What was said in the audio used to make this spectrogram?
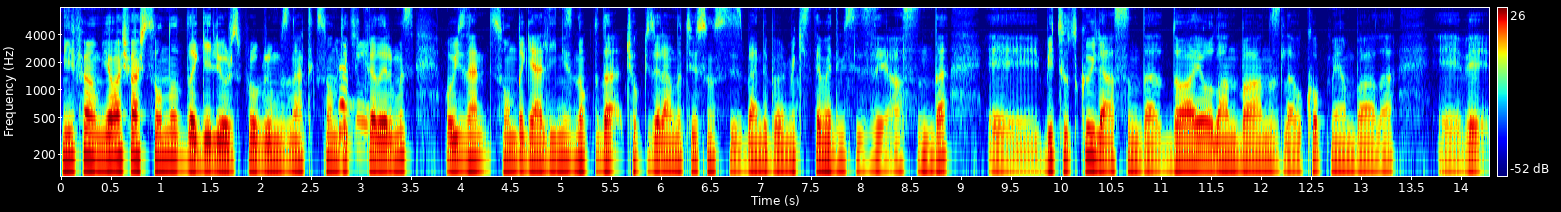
Nilüfer Hanım yavaş yavaş sonuna da geliyoruz programımızın artık son Tabii. dakikalarımız. O yüzden sonunda geldiğiniz noktada çok güzel anlatıyorsunuz siz. Ben de bölmek istemedim sizi aslında. Ee, bir tutkuyla aslında doğaya olan bağınızla, o kopmayan bağla e, ve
